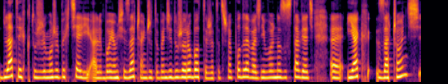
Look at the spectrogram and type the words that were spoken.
dla tych, którzy może by chcieli, ale boją się zacząć, że to będzie dużo roboty, że to trzeba podlewać, nie wolno zostawiać. E, jak zacząć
